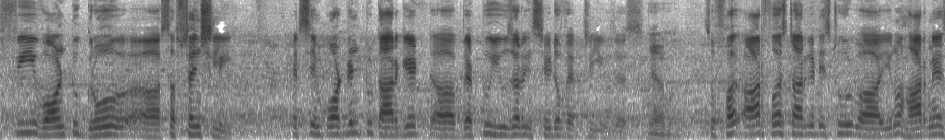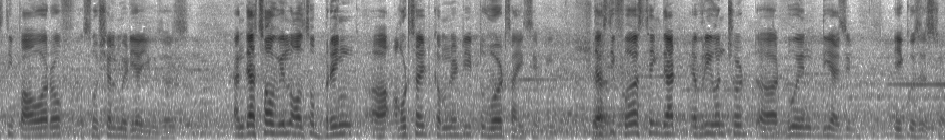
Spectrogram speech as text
if we want to grow uh, substantially, it's important to target uh, Web2 user instead of Web3 users. yeah. So for our first target is to uh, you know harness the power of social media users, and that's how we'll also bring uh, outside community towards ICP. That's the first thing that everyone should uh, do in the ICP ecosystem.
